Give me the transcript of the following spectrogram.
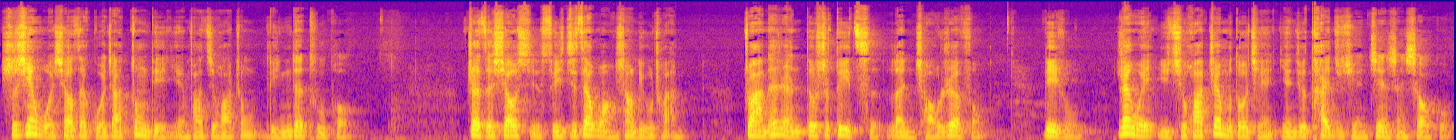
实现我校在国家重点研发计划中零的突破。这则消息随即在网上流传，转的人都是对此冷嘲热讽。例如，认为与其花这么多钱研究太极拳健身效果，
